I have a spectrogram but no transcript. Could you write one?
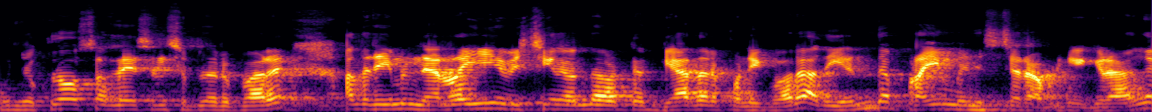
கொஞ்சம் க்ளோஸ் ரிலேஷன்ஷிப்ல இருப்பார். அந்த டைமில் நிறைய விஷயங்கள் வந்து அவர்கிட்ட கேதர் பண்ணிக்குவார். அது எந்த பிரைம் மினிஸ்டர் அப்படின்னு கேட்குறாங்க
